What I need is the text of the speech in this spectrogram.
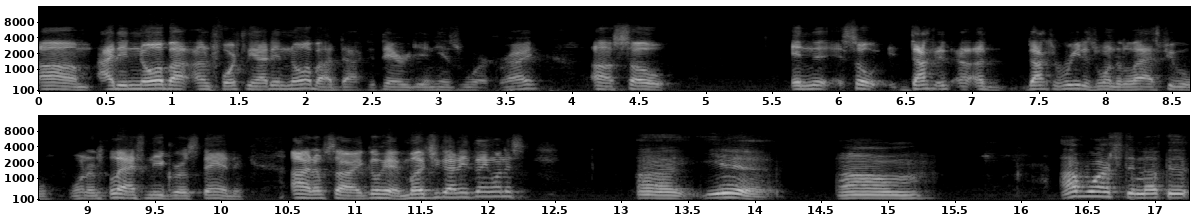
Um, I didn't know about, unfortunately, I didn't know about Dr. Darity and his work, right? Uh, so, and the, so Dr. Uh, uh Dr. Reed is one of the last people, one of the last Negroes standing. All right, I'm sorry. Go ahead, Mud. You got anything on this? Uh, yeah. Um, I've watched enough to,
